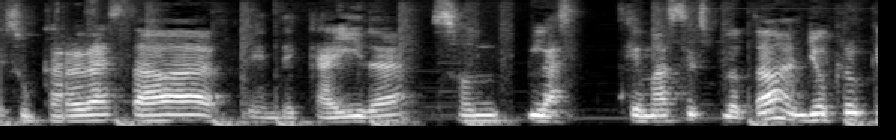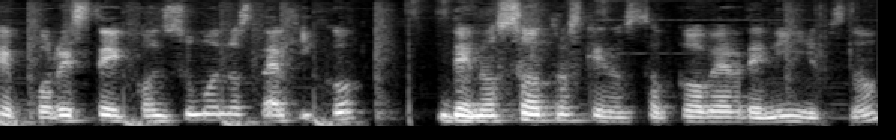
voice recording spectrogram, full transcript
su carrera estaba en decaída, son las que más explotaban. Yo creo que por este consumo nostálgico de nosotros que nos tocó ver de niños, ¿no?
